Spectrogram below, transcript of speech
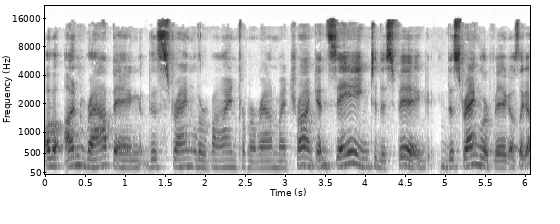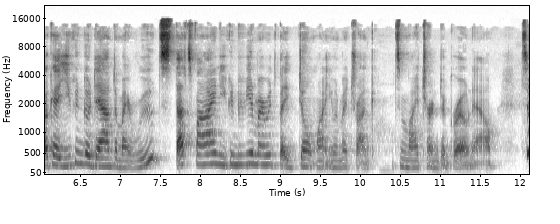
of unwrapping this strangler vine from around my trunk and saying to this fig, the strangler fig, I was like, okay, you can go down to my roots. That's fine. You can be in my roots, but I don't want you in my trunk. It's my turn to grow now. So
